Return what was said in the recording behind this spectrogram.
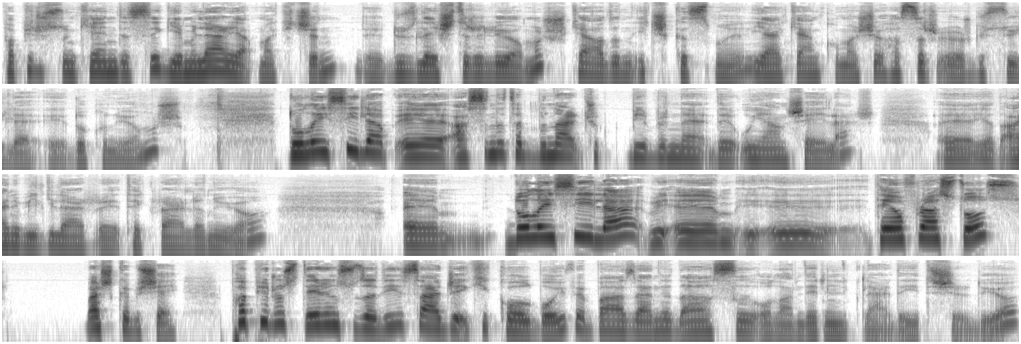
papirüsün kendisi gemiler yapmak için e, düzleştiriliyormuş. Kağıdın iç kısmı yelken kumaşı hasır örgüsüyle e, dokunuyormuş. Dolayısıyla e, aslında tabii bunlar çok birbirine de uyan şeyler ya da aynı bilgiler tekrarlanıyor. Dolayısıyla Teofrastos Başka bir şey. Papirus derin suda değil sadece iki kol boyu ve bazen de daha sığ olan derinliklerde yetişir diyor.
